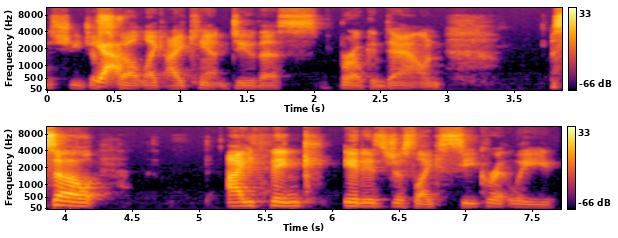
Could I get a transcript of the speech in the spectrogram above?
because she just Yeah. felt like I can't do this, broken down. So, I think it is just like secretly.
